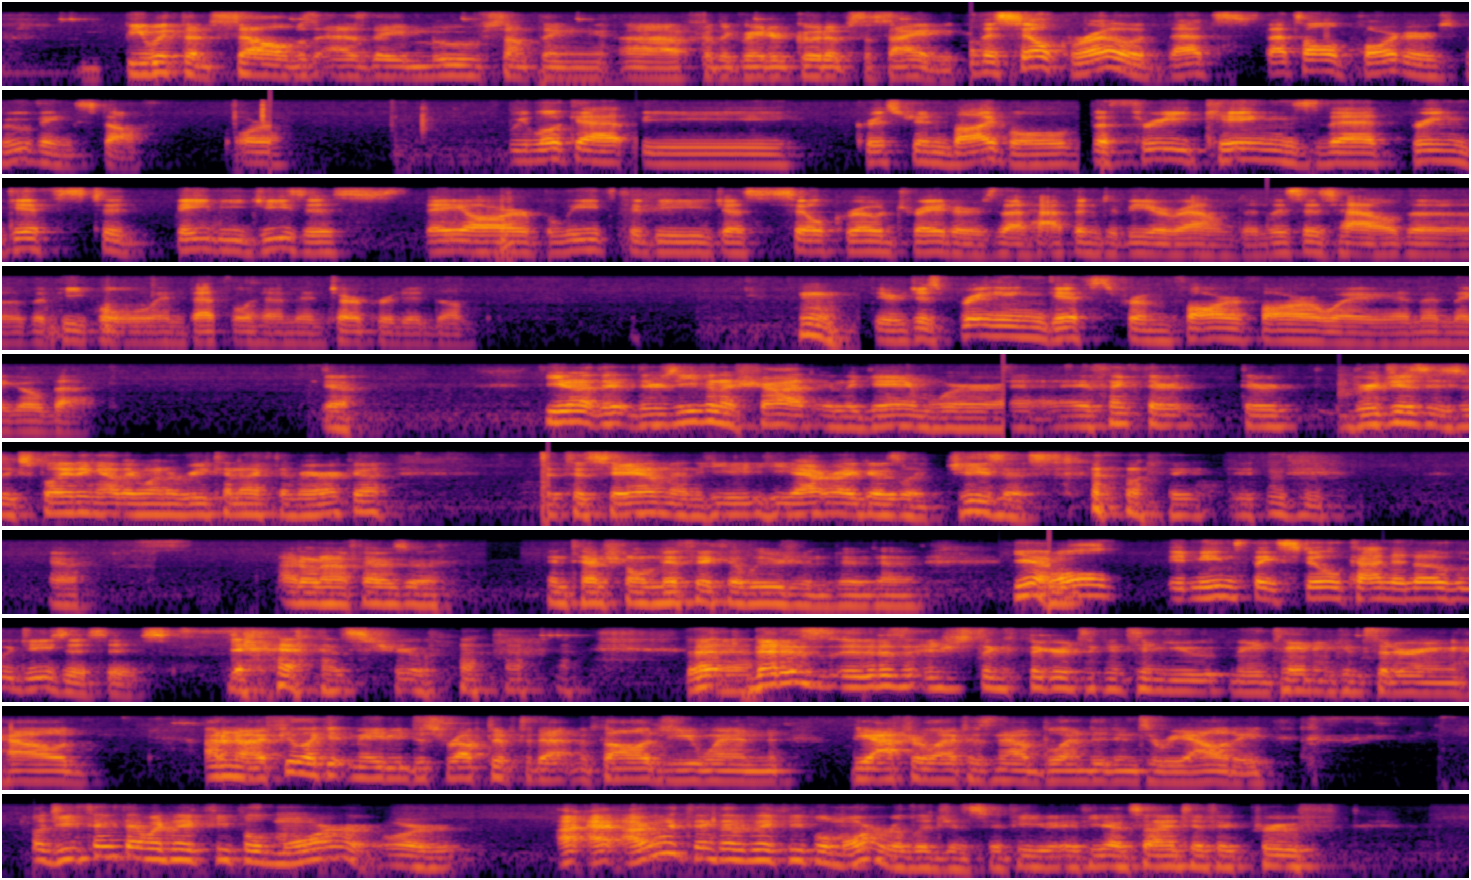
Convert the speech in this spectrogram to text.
be with themselves as they move something uh, for the greater good of society. The Silk Road, that's that's all porters moving stuff. Or we look at the Christian Bible, the three kings that bring gifts to baby Jesus, they are believed to be just Silk Road traders that happen to be around. And this is how the, the people in Bethlehem interpreted them. Hmm. They're just bringing gifts from far, far away and then they go back. Yeah. You know, there, there's even a shot in the game where I think they're, they're, Bridges is explaining how they want to reconnect America to Sam, and he, he outright goes like, Jesus. yeah. I don't know if that was a intentional mythic illusion, but uh, yeah. Well, it means they still kind of know who Jesus is. Yeah, that's true. That yeah. that is it is an interesting figure to continue maintaining, considering how I don't know. I feel like it may be disruptive to that mythology when the afterlife is now blended into reality. Well, do you think that would make people more, or I, I would think that would make people more religious if you if you had scientific proof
